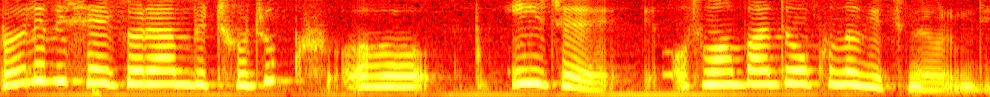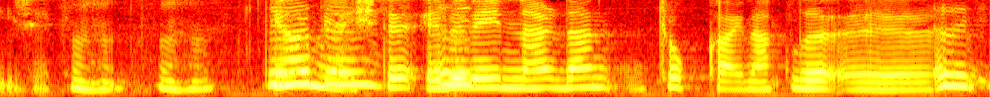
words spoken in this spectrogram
böyle bir şey gören bir çocuk e, iyice o zaman ben de okula gitmiyorum diyecek. Diyorum ya Veya da- işte evet, ebeveynlerden çok kaynaklı e, evet,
